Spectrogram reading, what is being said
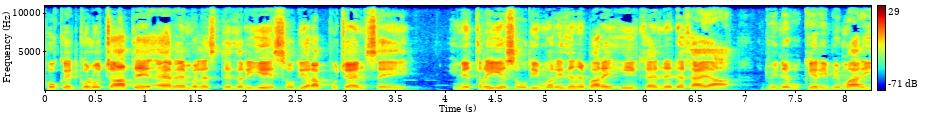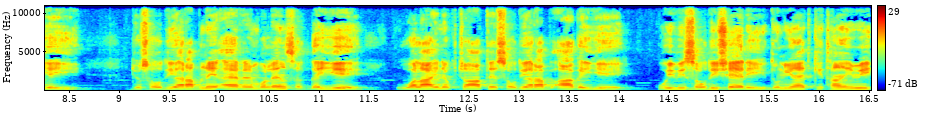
फोकेट को चाहते एयर एंबुलेंस के ज़रिए सऊदी अरब पुचाइन से इन त्रये सऊदी मरीज़ ने बारे ई कहने जो इन्हें को केरी बीमारी आई जो सऊदी अरब ने एयर एंबुलेंस गई है वला इन्हें को चाहते सऊदी अरब आ गई है कोई भी सऊदी शहरी दुनिया किथा भी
